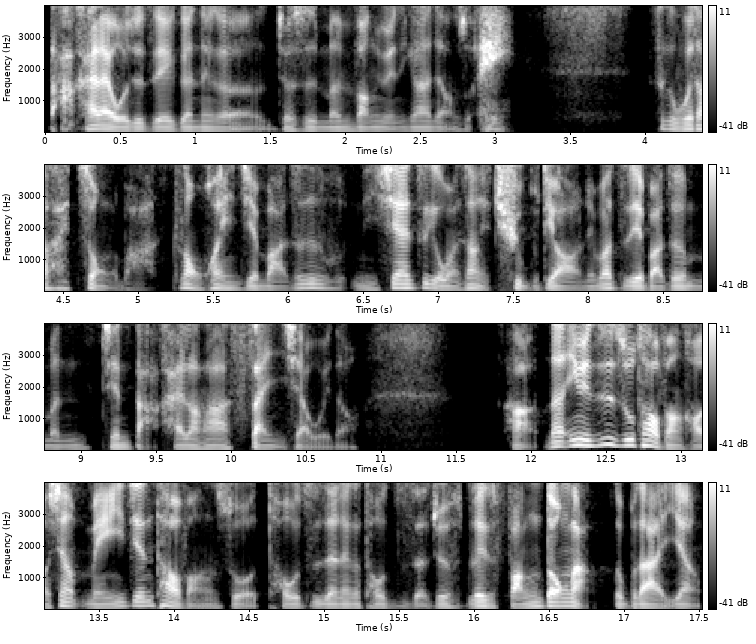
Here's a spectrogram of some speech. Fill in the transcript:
打开来，我就直接跟那个就是门房员，你跟他讲说：“哎，这个味道太重了吧，让我换一间吧。这个你现在这个晚上也去不掉，你要不要直接把这个门先打开，让它散一下味道？”好，那因为日租套房好像每一间套房所投资的那个投资者，就是类似房东啦，都不大一样，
